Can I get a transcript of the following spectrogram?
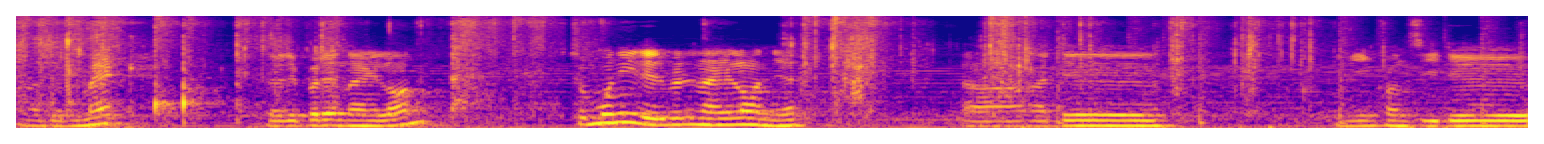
Ada mag daripada nylon. Semua ni daripada nylon ya uh, ada ini consider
